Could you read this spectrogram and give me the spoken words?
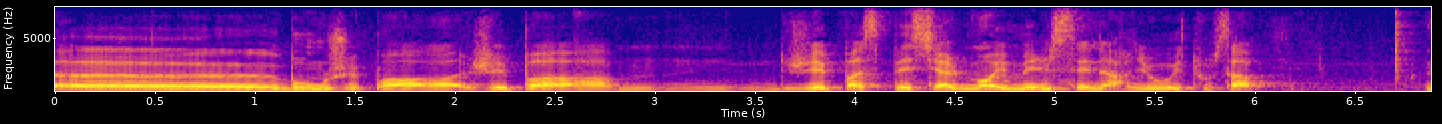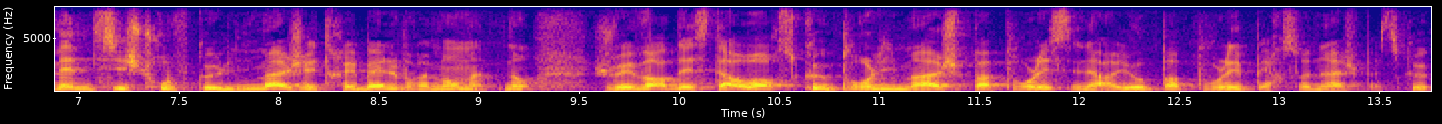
euh, bon, j'ai pas, j'ai pas, j'ai pas spécialement aimé le scénario et tout ça. Même si je trouve que l'image est très belle, vraiment maintenant, je vais voir des Star Wars que pour l'image, pas pour les scénarios, pas pour les personnages, parce que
